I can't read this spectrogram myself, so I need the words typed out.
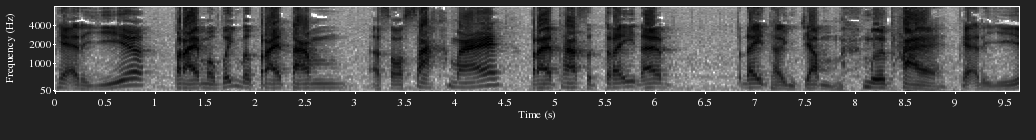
ភរិយា ប្រែមកវិញមើលប្រែតាមអសរសាស្ត្រខ្មែរប្រែថាស្ត្រីដែលប្តីត្រូវចិញ្ចឹមមើលថែភរិយា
